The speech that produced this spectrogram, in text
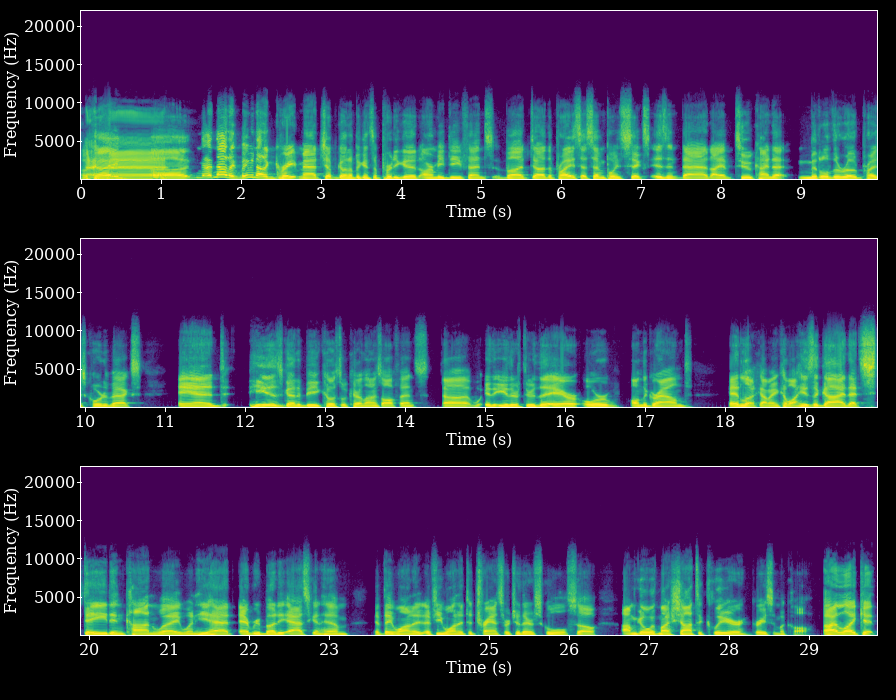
Okay. uh, not a maybe not a great matchup going up against a pretty good Army defense, but uh, the price at 7.6 isn't bad. I have two kind of middle of the road price quarterbacks, and he is going to be Coastal Carolina's offense, uh, either through the air or on the ground. And look, I mean, come on, he's the guy that stayed in Conway when he had everybody asking him if they wanted, if he wanted to transfer to their school. So I'm going with my Chanticleer, Grayson McCall. I like it.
